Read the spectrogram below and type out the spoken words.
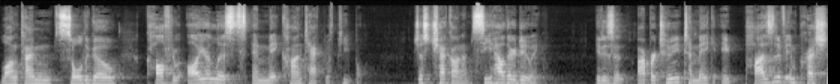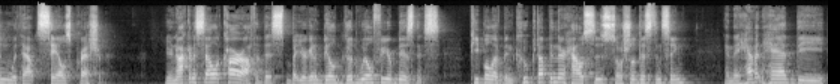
long time sold ago, call through all your lists and make contact with people. Just check on them, see how they're doing. It is an opportunity to make a positive impression without sales pressure. You're not going to sell a car off of this, but you're going to build goodwill for your business. People have been cooped up in their houses, social distancing, and they haven't had the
